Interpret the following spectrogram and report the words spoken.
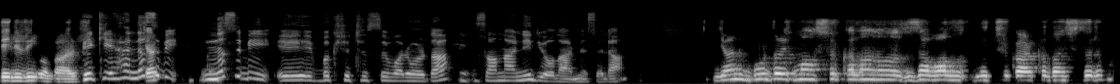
deliriyorlar. Peki ha, nasıl Gerçekten. bir nasıl bir e, bakış açısı var orada? İnsanlar ne diyorlar mesela? Yani burada mahsur kalan o zavallı Türk arkadaşlarım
